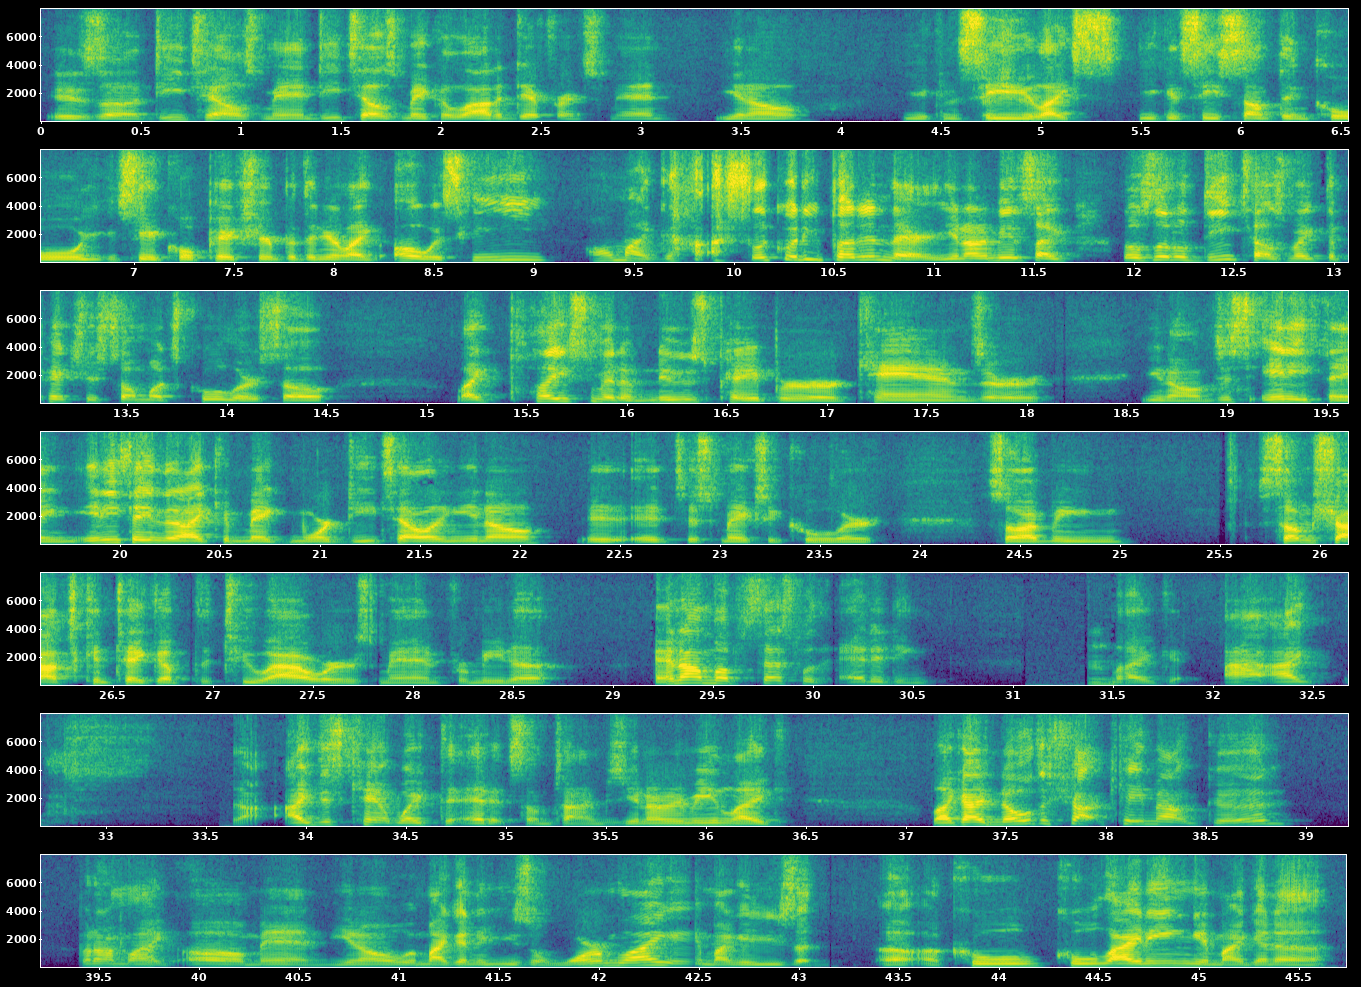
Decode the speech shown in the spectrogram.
is uh details man. Details make a lot of difference man. You know you can see sure. like you can see something cool you can see a cool picture but then you're like oh is he? Oh my gosh look what he put in there. You know what i mean? It's like those little details make the picture so much cooler. So like placement of newspaper or cans or you know just anything anything that i could make more detailing you know it, it just makes it cooler so i mean some shots can take up to two hours man for me to and i'm obsessed with editing mm-hmm. like I, I i just can't wait to edit sometimes you know what i mean like like i know the shot came out good but i'm like oh man you know am i going to use a warm light am i going to use a a, a cool cool lighting? Am I gonna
